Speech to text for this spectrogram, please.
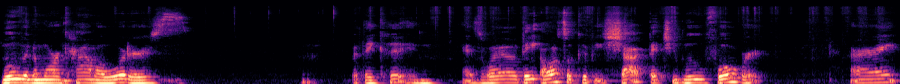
moving to more calmer waters but they couldn't as well. They also could be shocked that you move forward. All right.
